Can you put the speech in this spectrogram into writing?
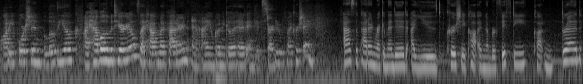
body portion below the yoke. I have all the materials, I have my pattern, and I am going to go ahead and get started with my crochet. As the pattern recommended, I used crochet cotton number 50 cotton thread,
